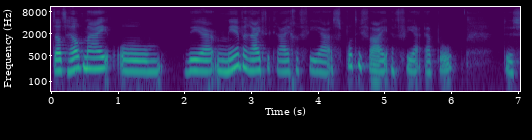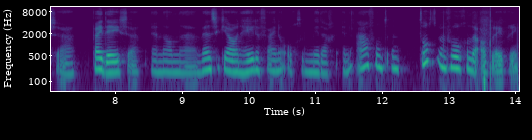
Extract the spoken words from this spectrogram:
Dat helpt mij om weer meer bereik te krijgen via Spotify en via Apple. Dus uh, bij deze. En dan uh, wens ik jou een hele fijne ochtend, middag en avond. En tot een volgende aflevering.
